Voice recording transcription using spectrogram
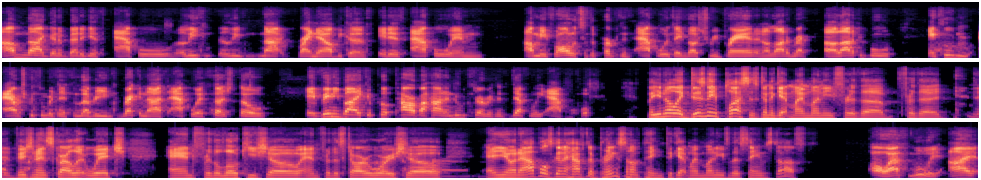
I'm not gonna bet against Apple, at least at least not right now because it is Apple, and I mean for all intents and purposes, Apple is a luxury brand, and a lot of rec- a lot of people, including average consumers and celebrities, recognize Apple as such. So if anybody could put power behind a new service, it's definitely Apple. But you know, like Disney Plus is going to get my money for the for the Vision and Scarlet Witch, and for the Loki show, and for the Star Wars show, and you know, and Apple's going to have to bring something to get my money for the same stuff. Oh, absolutely. I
